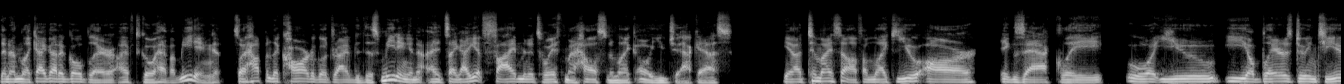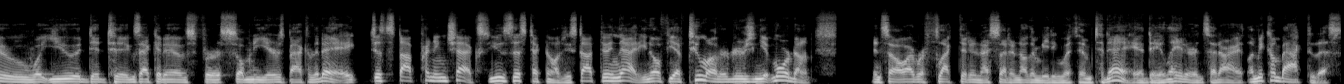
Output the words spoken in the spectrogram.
Then I'm like, I got to go, Blair. I have to go have a meeting. So I hop in the car to go drive to this meeting. And it's like, I get five minutes away from my house and I'm like, oh, you jackass. Yeah. To myself, I'm like, you are exactly what you, you know, Blair's doing to you, what you did to executives for so many years back in the day. Just stop printing checks. Use this technology. Stop doing that. You know, if you have two monitors, you can get more done. And so I reflected and I set another meeting with him today, a day later, and said, all right, let me come back to this.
